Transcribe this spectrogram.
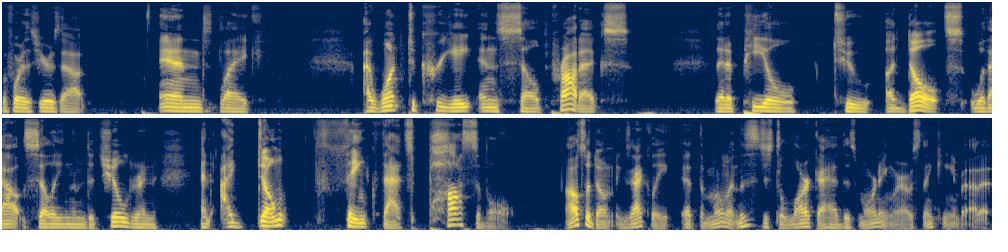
before this year's out, and like, I want to create and sell products that appeal to adults without selling them to children and I don't think that's possible. I also don't exactly at the moment. This is just a lark I had this morning where I was thinking about it.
